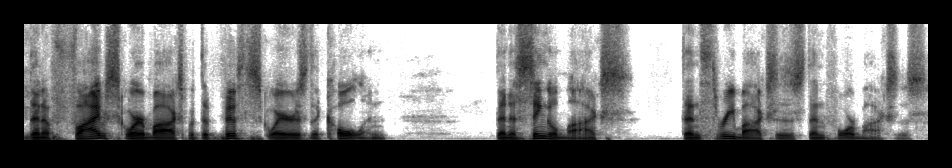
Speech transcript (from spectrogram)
then a five square box, but the fifth square is the colon, then a single box, then three boxes, then four boxes.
